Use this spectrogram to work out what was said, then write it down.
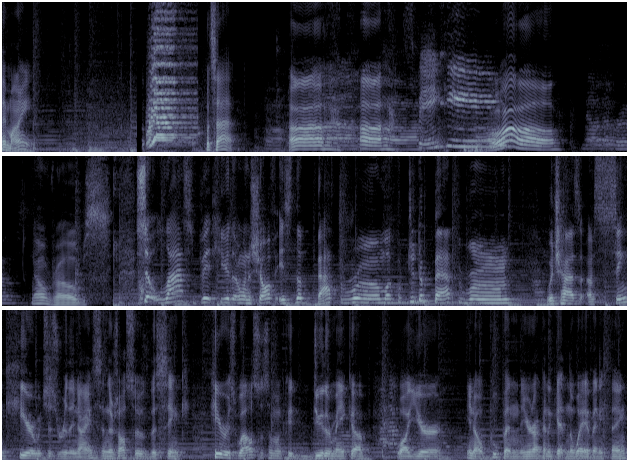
They might. What's that? Uh, uh, Spanking. whoa. No, no robes. No robes. So last bit here that I want to show off is the bathroom. Welcome to the bathroom, which has a sink here, which is really nice. And there's also the sink here as well, so someone could do their makeup while you're, you know, pooping. You're not gonna get in the way of anything.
